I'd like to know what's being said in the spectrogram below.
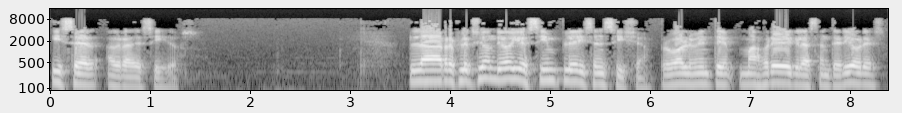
y sed agradecidos. La reflexión de hoy es simple y sencilla, probablemente más breve que las anteriores,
